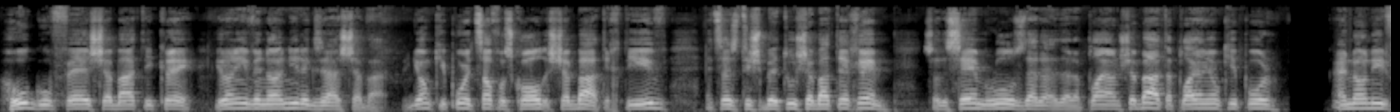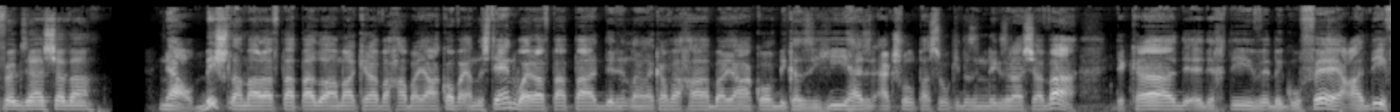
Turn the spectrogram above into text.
Hu gufe Shabbat ikre. You don't even need Exeras Shabbat. Yom Kippur itself was called Shabbat. Ichtiv. It says Tishbetu Shabbatechem. So the same rules that, uh, that apply on Shabbat apply on Yom Kippur. And no need for Exeras Shabbat. Now, Bishlama Rav Papa lo amar Rav Yaakov. I understand why Rav Papa didn't learn like Rav Bar Yaakov because he has an actual pasuk. He doesn't need Gzera Shava. Dekad dechtiv begufe adif.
